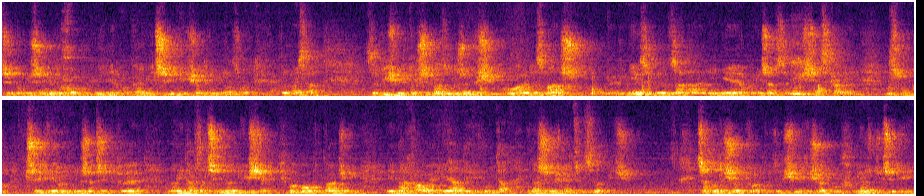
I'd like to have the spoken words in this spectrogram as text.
Czy pomniejszenie dochodów gminy o prawie 3,1 miliona złotych. Proszę Państwa, zrobiliśmy to przy bardzo dużym wysiłku, ale nie z marszu. Y, Nie zrobiąc zadań i nie ograniczając skali usług czy wielu innych rzeczy, które no jednak zaczynają oczywiście chyba byłoby bardziej y, na chwałę i Rady, i Wójta i naszych mieszkańców zrobić. Trzeba było te środki oddać. Gdybyśmy tych środków nie rozliczyli,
